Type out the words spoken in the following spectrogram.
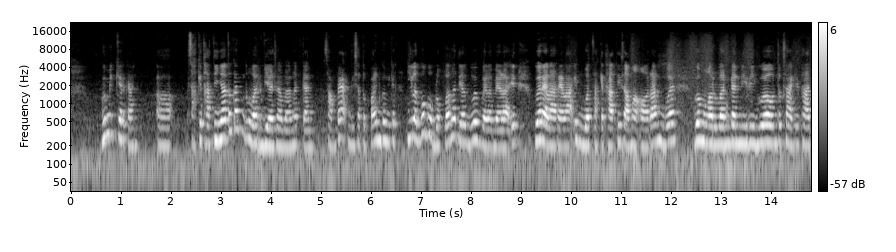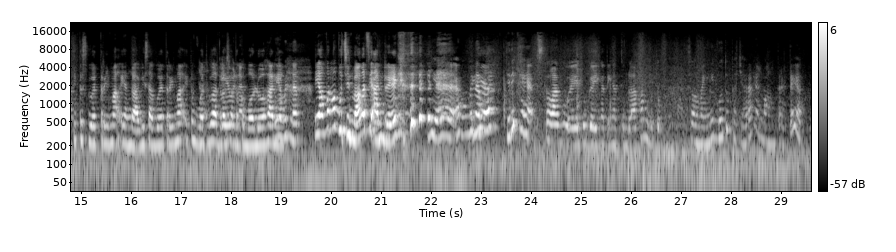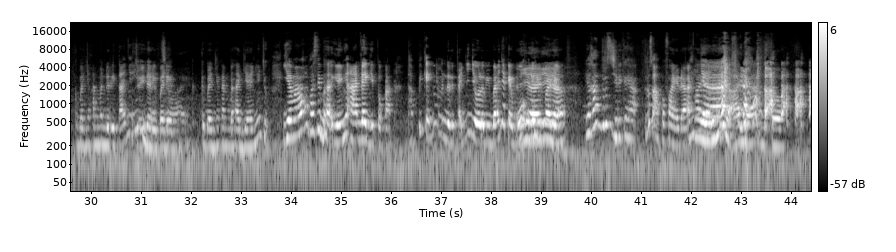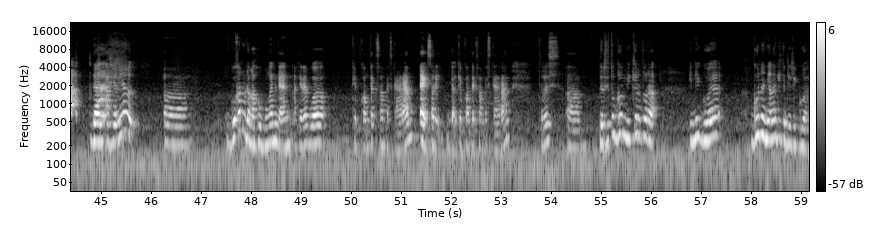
gue mikir kan eh, sakit hatinya tuh kan luar biasa banget kan sampai di satu poin gue mikir gila gue goblok banget ya gue bela-belain gue rela-relain buat sakit hati sama orang gue gue mengorbankan diri gue untuk sakit hati terus gue terima yang nggak bisa gue terima itu buat gue adalah Iya, suatu benar. kebodohan Iya yang bener ya ampun lo bucin banget sih Andre iya emang bener Iya. jadi kayak setelah gue juga ingat-ingat ke belakang gitu selama ini gue tuh pacaran emang ternyata ya kebanyakan menderitanya cuy Iya, daripada coy. Kebanyakan bahagianya juga ya memang pasti bahagianya ada gitu kan. Tapi kayaknya menderitanya jauh lebih banyak ya bu Iya, daripada iya. ya kan terus jadi kayak terus apa faedahnya? Faedahnya nggak ada gitu. Dan akhirnya eh, gue kan udah nggak hubungan kan. Akhirnya gue keep kontak sampai sekarang. Eh sorry nggak keep kontak sampai sekarang. Terus em, dari situ gue mikir tuh Ra, ini gue gue nanya lagi ke diri gue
